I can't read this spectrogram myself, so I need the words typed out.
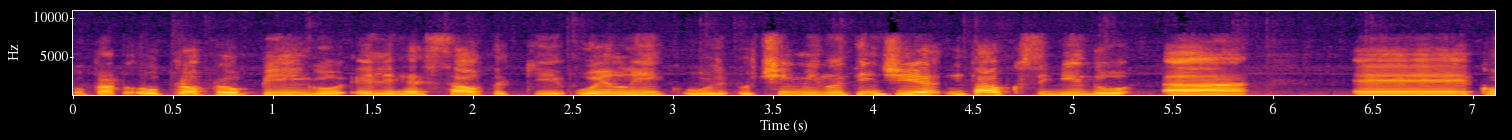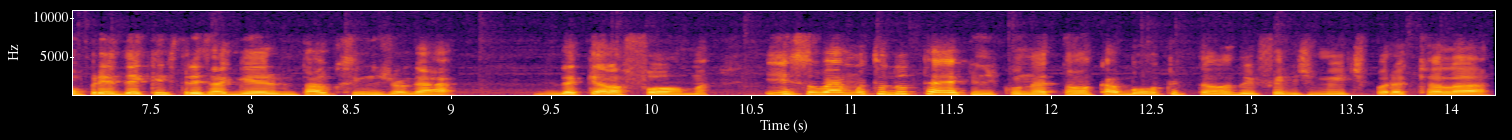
o próprio, o próprio Pingo ele ressalta que o elenco, o, o time não entendia, não estava conseguindo é, compreender aqueles três zagueiros, não estava conseguindo jogar daquela forma. E isso vai muito do técnico, né? Então acabou optando, infelizmente, por aquela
